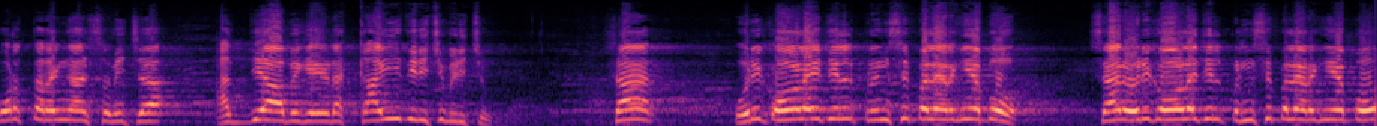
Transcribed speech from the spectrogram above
പുറത്തിറങ്ങാൻ ശ്രമിച്ച അധ്യാപികയുടെ കൈ തിരിച്ചു പിടിച്ചു. സാർ ഒരു കോളേജിൽ പ്രിൻസിപ്പൽ ഇറങ്ങിയപ്പോൾ സാർ ഒരു കോളേജിൽ പ്രിൻസിപ്പൽ ഇറങ്ങിയപ്പോൾ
